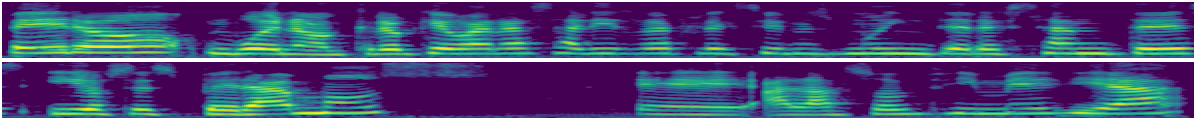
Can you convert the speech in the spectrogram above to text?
Pero bueno, creo que van a salir reflexiones muy interesantes y os esperamos eh, a las once y media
